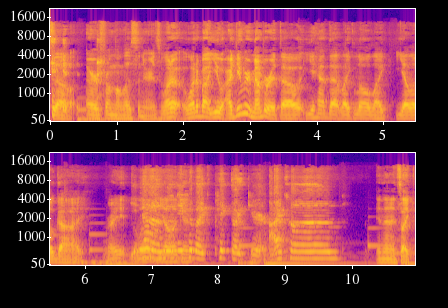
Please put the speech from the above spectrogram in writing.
So, or from the listeners. What What about you? I do remember it though. You had that like little like yellow guy, right? The yeah, little and yellow then you guy. could like pick like your icon. And then it's like.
